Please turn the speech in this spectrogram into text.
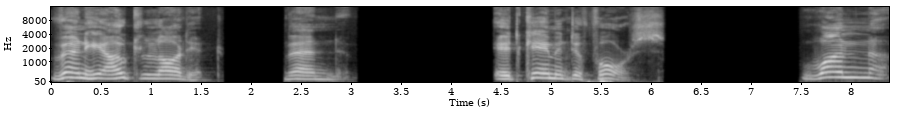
when he outlawed it, when it came into force, one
